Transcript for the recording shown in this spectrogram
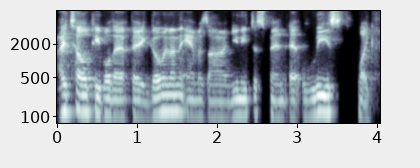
I tell people that if they go in on the Amazon, you need to spend at least like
